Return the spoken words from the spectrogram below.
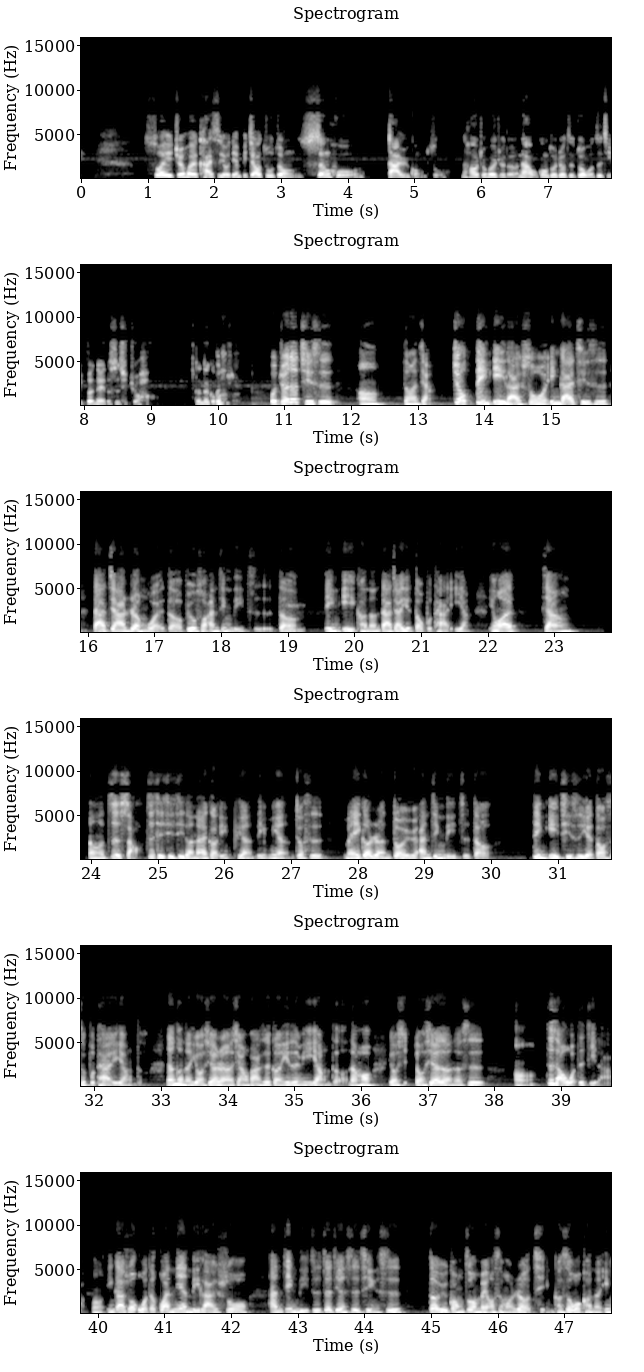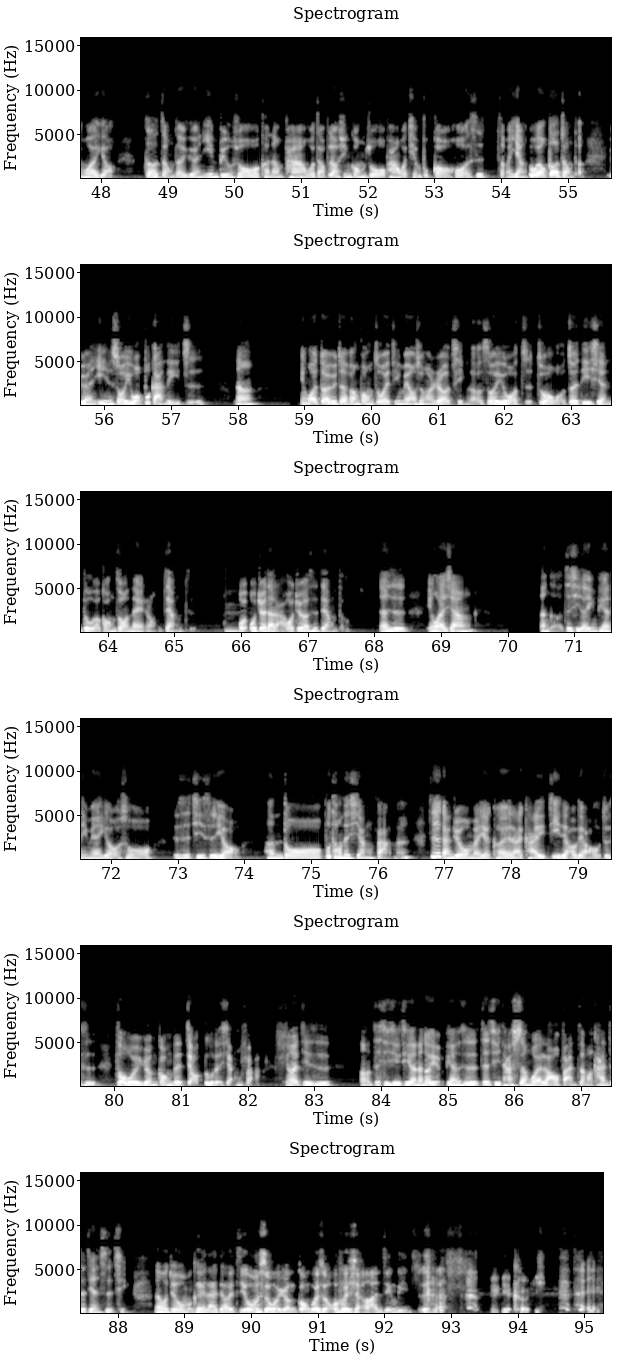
所以就会开始有点比较注重生活大于工作，然后就会觉得，那我工作就只做我自己分内的事情就好的那个吧。我觉得其实，嗯，怎么讲？就定义来说，应该其实大家认为的，比如说安静离职的定义，可能大家也都不太一样。因为像，嗯，至少自欺欺欺的那个影片里面，就是每一个人对于安静离职的定义，其实也都是不太一样的。但可能有些人的想法是跟伊之米一样的，然后有些有些人的是。嗯，至少我自己啦，嗯，应该说我的观念里来说，安静离职这件事情是对于工作没有什么热情，可是我可能因为有各种的原因，比如说我可能怕我找不到新工作，我怕我钱不够，或者是怎么样，我有各种的原因，所以我不敢离职。那因为对于这份工作已经没有什么热情了，所以我只做我最低限度的工作内容，这样子。嗯，我我觉得啦，我觉得是这样的。但是因为像那个自己的影片里面有说，就是其实有很多不同的想法嘛，就是感觉我们也可以来开一集聊聊，就是作为员工的角度的想法。因为其实，嗯，自己 C T 的那个影片是自奇他身为老板怎么看这件事情。那我觉得我们可以来聊一集，我们身为员工为什么会想要安静离职，也可以。对。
